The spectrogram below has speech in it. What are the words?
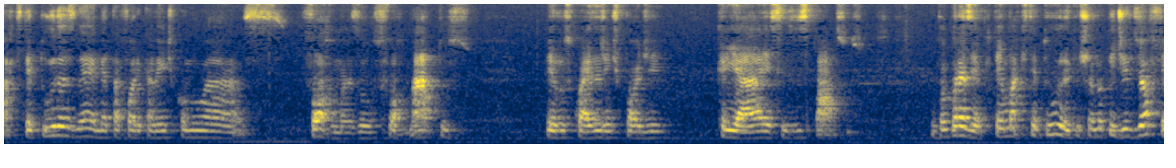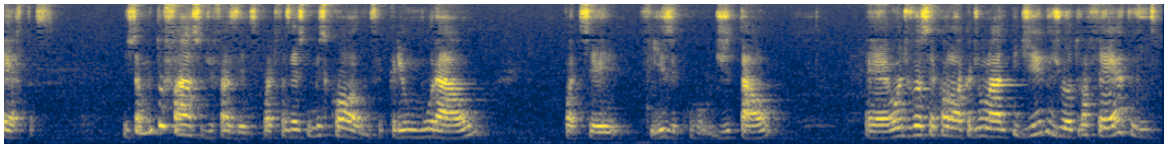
arquiteturas, né, metaforicamente, como as formas ou os formatos pelos quais a gente pode criar esses espaços. Então, por exemplo, tem uma arquitetura que chama pedidos e ofertas. Isso é muito fácil de fazer. Você pode fazer isso numa escola. Você cria um mural, pode ser físico ou digital, é, onde você coloca de um lado pedidos, de outro ofertas.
